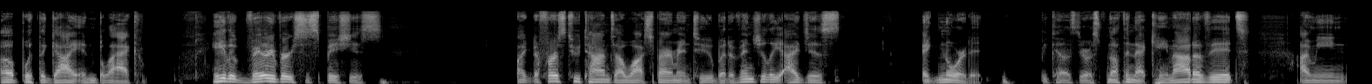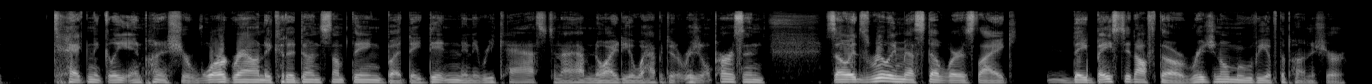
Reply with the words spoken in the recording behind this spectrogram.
up with the guy in black. He looked very, very suspicious. Like the first two times I watched Spider Man 2, but eventually I just ignored it because there was nothing that came out of it. I mean, technically in Punisher War Ground, they could have done something, but they didn't and they recast, and I have no idea what happened to the original person. So it's really messed up where it's like they based it off the original movie of the Punisher.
